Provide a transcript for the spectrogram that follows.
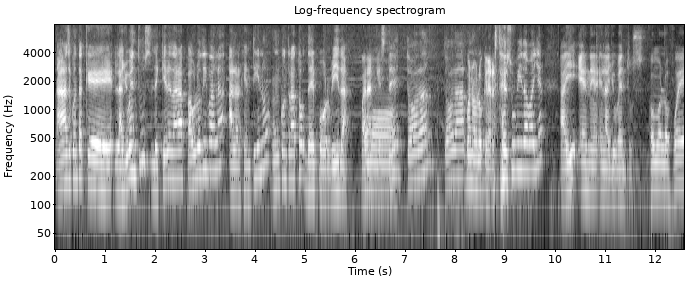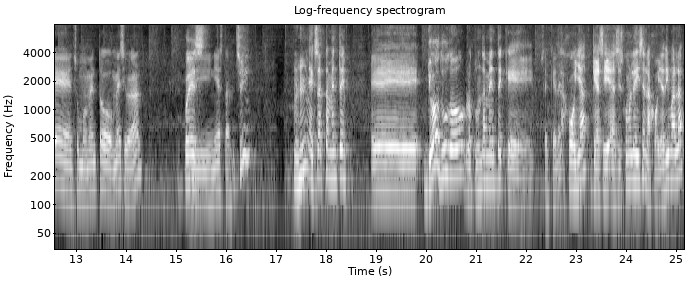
Ah, haz de cuenta que la Juventus le quiere dar a Paulo Dybala, al argentino, un contrato de por vida. Para que esté toda, toda, bueno, lo que le resta de su vida, vaya, ahí en, en la Juventus. Como lo fue en su momento Messi, ¿verdad? Pues, Y Iniesta. sí. Exactamente. Eh, yo dudo rotundamente que ¿Se queda? la joya, que así, así es como le dicen, la joya Dybala,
